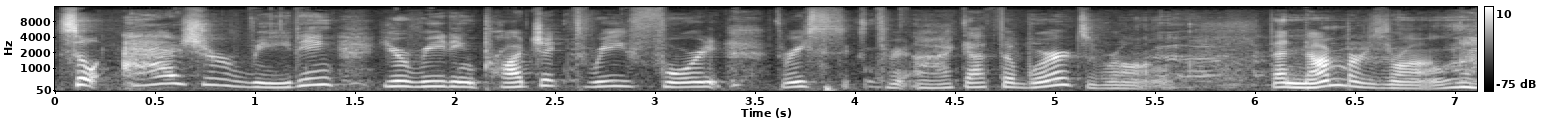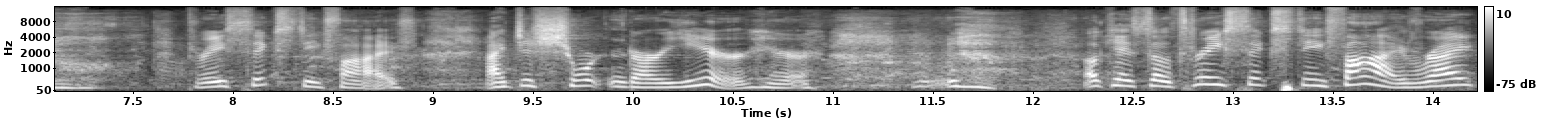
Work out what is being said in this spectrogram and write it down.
So as you're reading, you're reading Project 340, 363. I got the words wrong, the numbers wrong. 365. I just shortened our year here. Okay, so 365, right?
